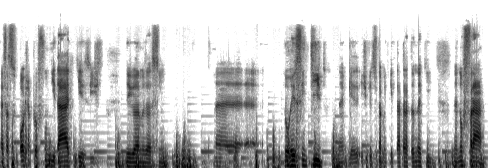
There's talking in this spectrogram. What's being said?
essa suposta profundidade que existe, digamos assim, é, no ressentido, né? porque especificamente que ele está tratando aqui, né? no fraco.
